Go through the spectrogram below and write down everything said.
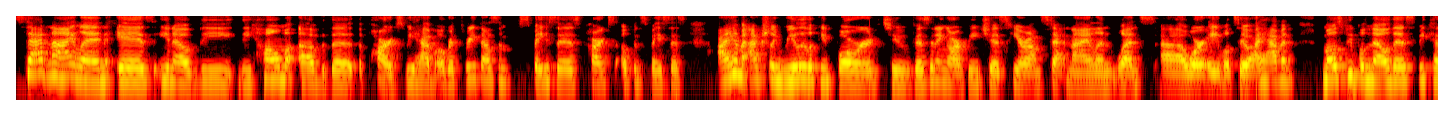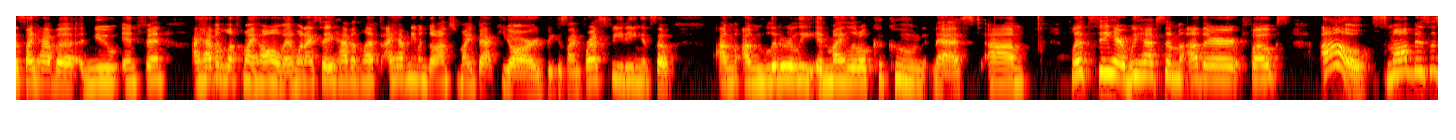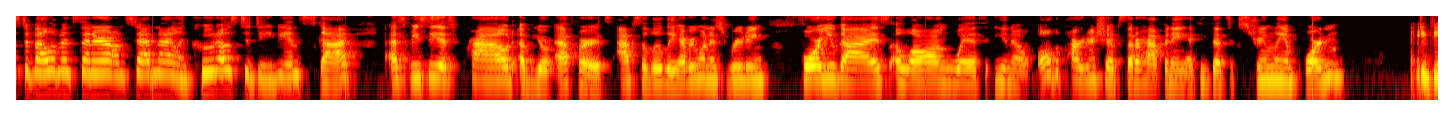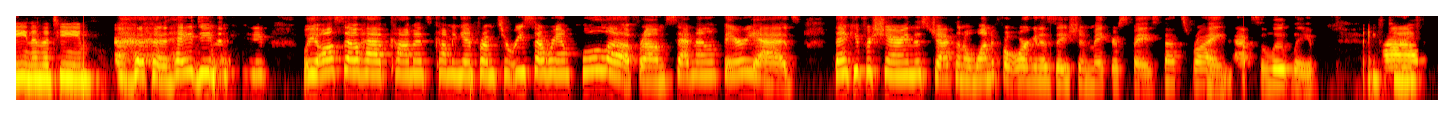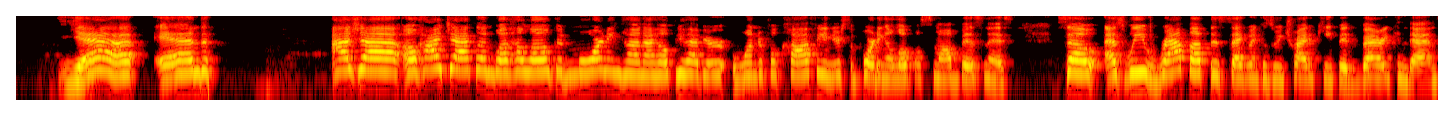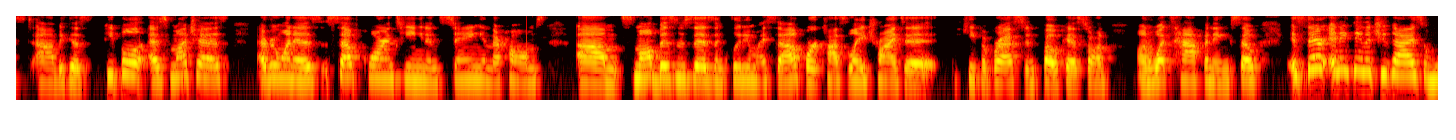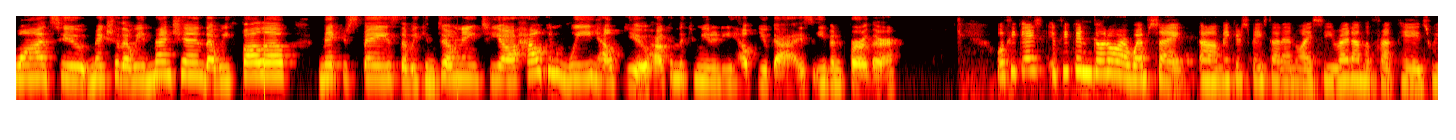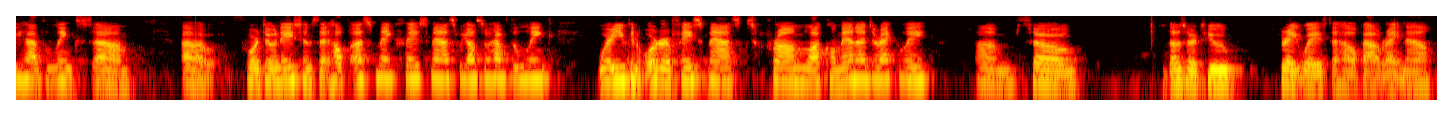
Staten Island is, you know, the the home of the the parks. We have over 3,000 spaces, parks, open spaces. I am actually really looking forward to visiting our beaches here on Staten Island once uh, we're able to. I haven't. Most people know this because I have a, a new infant. I haven't left my home, and when I say haven't left, I haven't even gone to my backyard because I'm breastfeeding, and so I'm I'm literally in my little cocoon nest. Um, let's see here. We have some other folks. Oh, Small Business Development Center on Staten Island. Kudos to DB and Scott. SBC is proud of your efforts. Absolutely. Everyone is rooting for you guys along with, you know, all the partnerships that are happening. I think that's extremely important. Hey, Dean and the team. hey, Dean and the team. We also have comments coming in from Teresa Rampula from Staten Island Ferry Ads. Thank you for sharing this, Jacqueline. A wonderful organization, Makerspace. That's right. Absolutely. Thanks, Teresa. Um, Yeah. And Aja, oh, hi, Jacqueline. Well, hello. Good morning, hon. I hope you have your wonderful coffee and you're supporting a local small business. So, as we wrap up this segment, because we try to keep it very condensed, uh, because people, as much as everyone is self quarantined and staying in their homes, um, small businesses, including myself, we're constantly trying to keep abreast and focused on on what's happening. So, is there anything that you guys want to make sure that we mention, that we follow, Makerspace, that we can donate to y'all? How can we help you? How can the community help you guys even further? Well, if you guys, if you can go to our website, uh, makerspace.nyc, right on the front page, we have links um, uh, for donations that help us make face masks. We also have the link where you can order face masks from La Colmena directly. Um, so those are two great ways to help out right now.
